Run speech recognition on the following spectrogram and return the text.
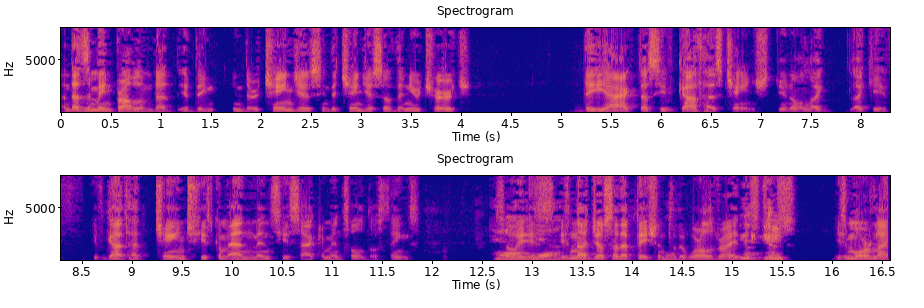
And that's the main problem that in their changes, in the changes of the new church, they act as if God has changed, you know, like, like if, if God had changed his commandments, his sacraments, all those things. Yeah, so it's, yeah. it's not just adaptation to the world, right? It's just, it's more like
